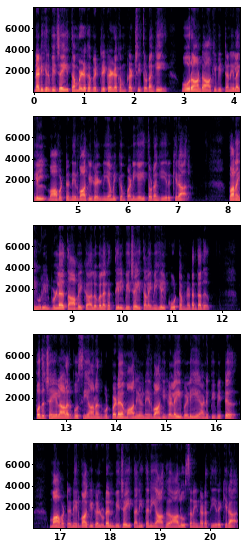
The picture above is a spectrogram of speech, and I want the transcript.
நடிகர் விஜய் தமிழக வெற்றிக் கழகம் கட்சி தொடங்கி ஓராண்டு ஆகிவிட்ட நிலையில் மாவட்ட நிர்வாகிகள் நியமிக்கும் பணியை தொடங்கியிருக்கிறார். பனையூரில் உள்ள தாவைக்க அலுவலகத்தில் விஜய் தலைமையில் கூட்டம் நடந்தது. பொதுச் செயலாளர் புசி ஆனந்த் உட்பட மாநில நிர்வாகிகளை வெளியே அனுப்பிவிட்டு மாவட்ட நிர்வாகிகளுடன் விஜய் தனித்தனியாக ஆலோசனை நடத்தியிருக்கிறார்.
